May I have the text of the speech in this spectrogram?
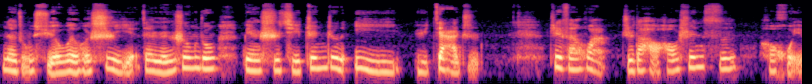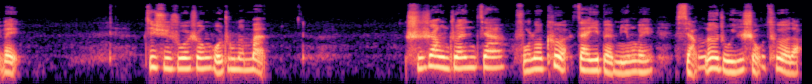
那种学问和事业在人生中便失其真正的意义与价值。”这番话值得好好深思和回味。继续说生活中的慢。时尚专家弗洛克在一本名为《享乐主义手册》的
